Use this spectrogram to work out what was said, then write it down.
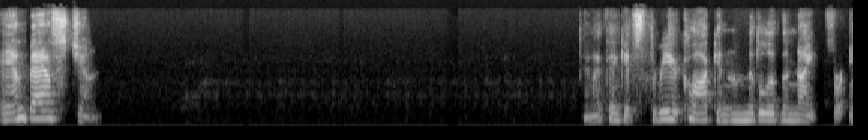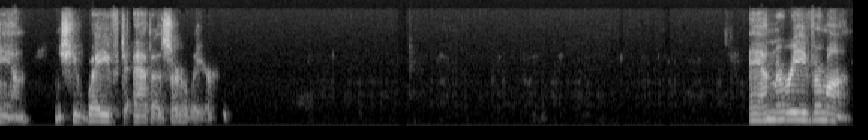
And Bastion. And I think it's three o'clock in the middle of the night for Anne, and she waved at us earlier. Anne Marie Vermont.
